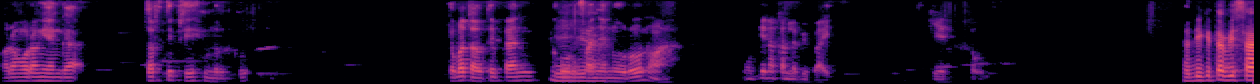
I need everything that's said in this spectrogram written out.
Orang-orang yang nggak tertib sih menurutku. Coba tertib kan kurvanya Iya. nurun, wah mungkin akan lebih baik. Gitu. Jadi kita bisa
